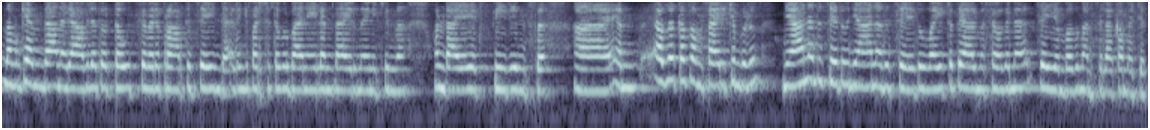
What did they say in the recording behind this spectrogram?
നമുക്ക് എന്താണ് രാവിലെ തൊട്ട് ഉച്ചവരെ പ്രാർത്ഥിച്ചതിന്റെ അല്ലെങ്കിൽ പരിശുദ്ധ കുർബാനയിൽ എന്തായിരുന്നു എനിക്കിന്ന് ഉണ്ടായ എക്സ്പീരിയൻസ് അതൊക്കെ സംസാരിക്കുമ്പോഴും ഞാനത് ചെയ്തു ഞാനത് ചെയ്തു. വൈകിട്ടത്തെ ആത്മശോധന ചെയ്യുമ്പോൾ അത് മനസ്സിലാക്കാൻ പറ്റും.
